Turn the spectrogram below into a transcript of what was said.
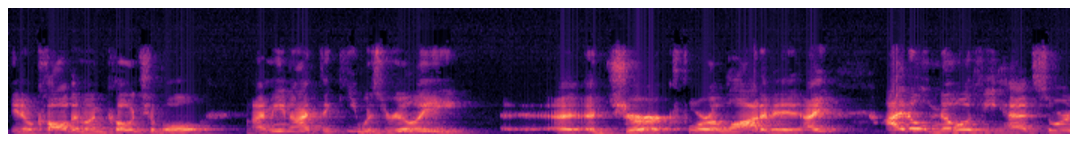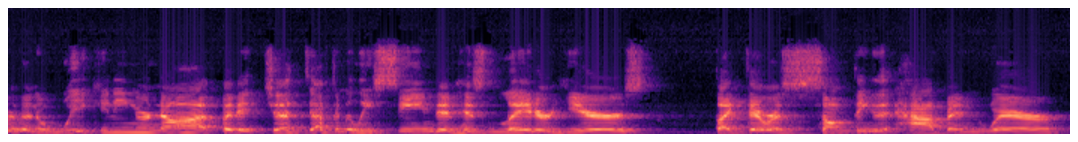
you know, called him uncoachable. I mean, I think he was really a, a jerk for a lot of it. I I don't know if he had sort of an awakening or not, but it just definitely seemed in his later years like there was something that happened where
